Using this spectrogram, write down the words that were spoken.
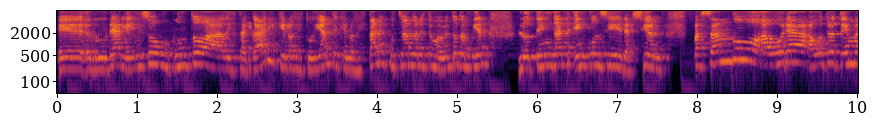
eh, rurales. Eso es un punto a destacar y que los estudiantes que nos están escuchando en este momento también lo tengan en consideración. Pasando ahora a otro tema,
